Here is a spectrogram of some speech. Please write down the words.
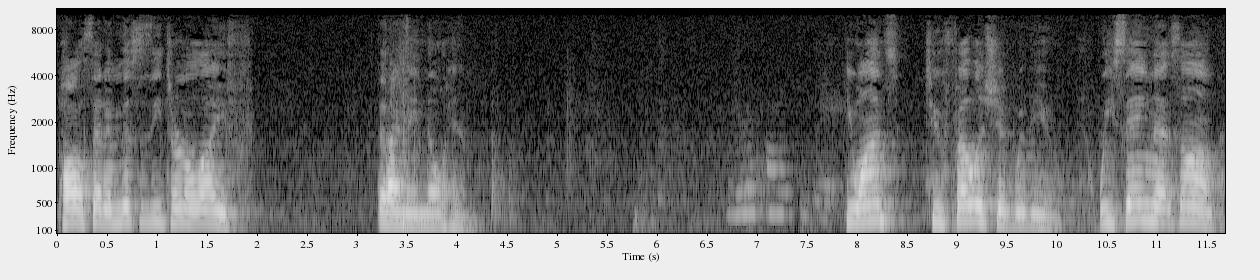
Paul said, And this is eternal life, that I may know Him. He wants to fellowship with you. We sang that song,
